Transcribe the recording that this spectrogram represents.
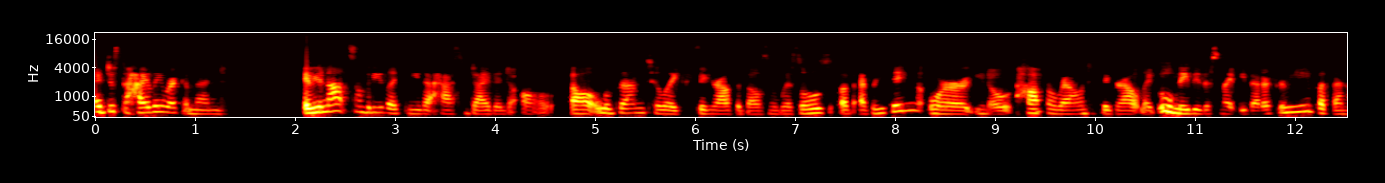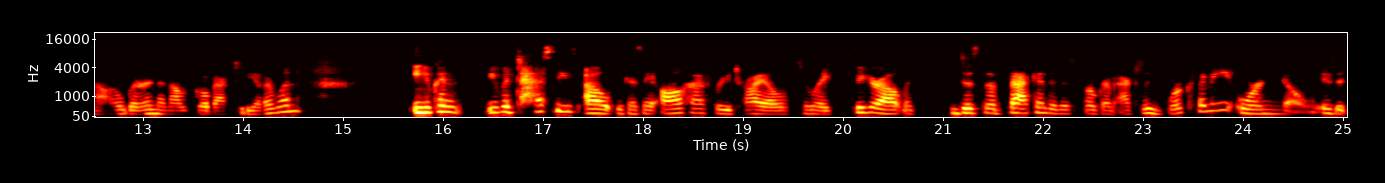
I just highly recommend if you're not somebody like me that has to dive into all all of them to like figure out the bells and whistles of everything or you know hop around to figure out like oh maybe this might be better for me but then I'll learn and I'll go back to the other one. You can you could test these out because they all have free trials to like figure out like does the back end of this program actually work for me or no? Is it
